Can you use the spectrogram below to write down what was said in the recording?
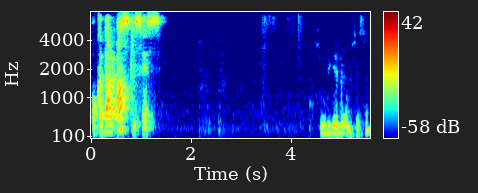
O kadar az ki ses. Şimdi geliyor mu sesim?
